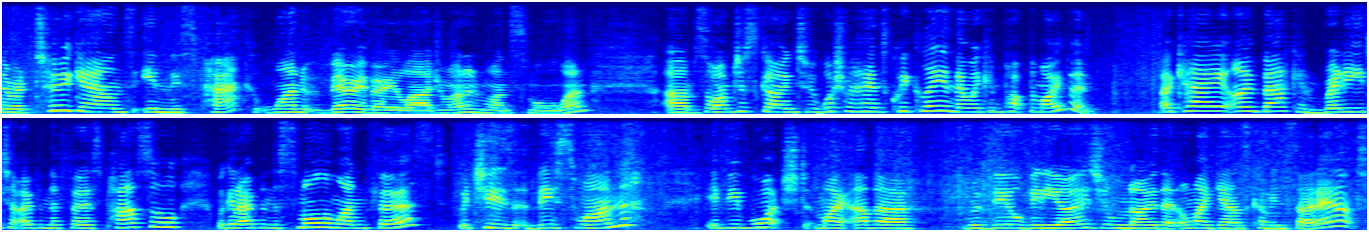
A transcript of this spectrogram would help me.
There are two gowns in this pack, one very, very large one and one small one. Um, so I'm just going to wash my hands quickly and then we can pop them open. Okay, I'm back and ready to open the first parcel. We're going to open the smaller one first, which is this one. If you've watched my other reveal videos, you'll know that all my gowns come inside out.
